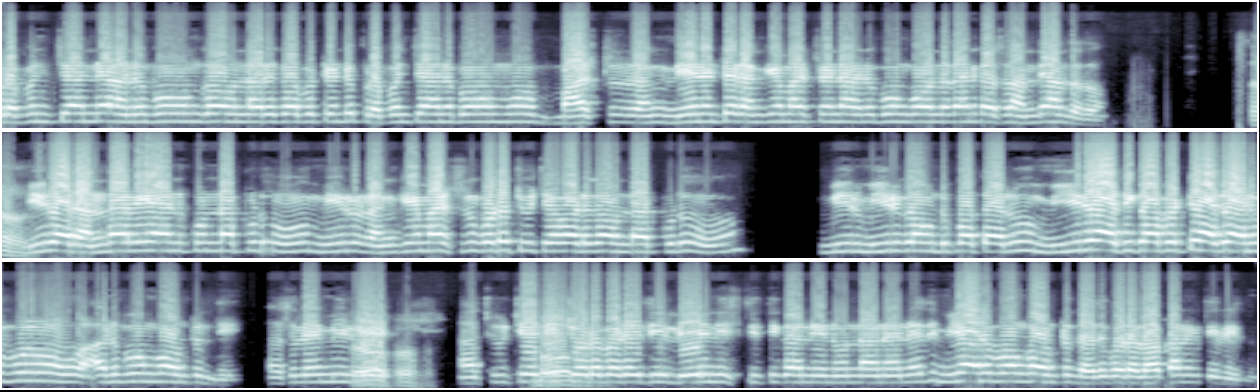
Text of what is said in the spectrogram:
ప్రపంచాన్ని అనుభవంగా ఉన్నారు కాబట్టి అంటే ప్రపంచ అనుభవము మాస్టర్ రంగ్ నేనంటే రంగీ మాస్టర్ అనే అనుభవంగా ఉన్నదానికి అసలు అందే అందదు. మీరు అది అందాలి అనుకున్నప్పుడు మీరు రంగే మాస్టర్ని కూడా చూచేవాడుగా ఉన్నప్పుడు మీరు మీరుగా ఉండిపోతారు మీరే అది కాబట్టి అదే అనుభవం అనుభవంగా ఉంటుంది. అసలేమీ లే చూచేది. చూడబడేది లేని స్థితిగా నేనున్నాను అనేది మీ అనుభవంగా ఉంటుంది. అది కూడా లోకానికి తెలియదు.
